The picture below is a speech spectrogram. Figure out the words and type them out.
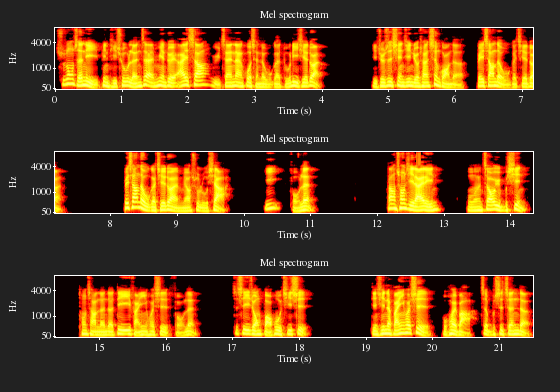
书中整理并提出人在面对哀伤与灾难过程的五个独立阶段，也就是现今流传甚广的悲伤的五个阶段。悲伤的五个阶段描述如下：一、否认。当冲击来临，我们遭遇不幸，通常人的第一反应会是否认，这是一种保护机制。典型的反应会是：不会吧，这不是真的，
